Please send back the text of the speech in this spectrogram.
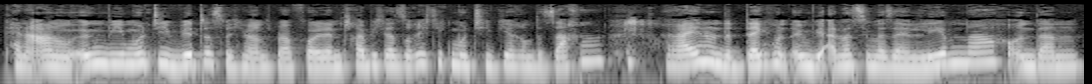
keine Ahnung, irgendwie motiviert es mich manchmal voll. Dann schreibe ich da so richtig motivierende Sachen rein und dann denkt man irgendwie anders über sein Leben nach und dann,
